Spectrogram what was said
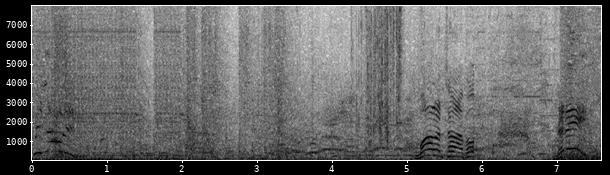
Reloaded! Molotov! Ready!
